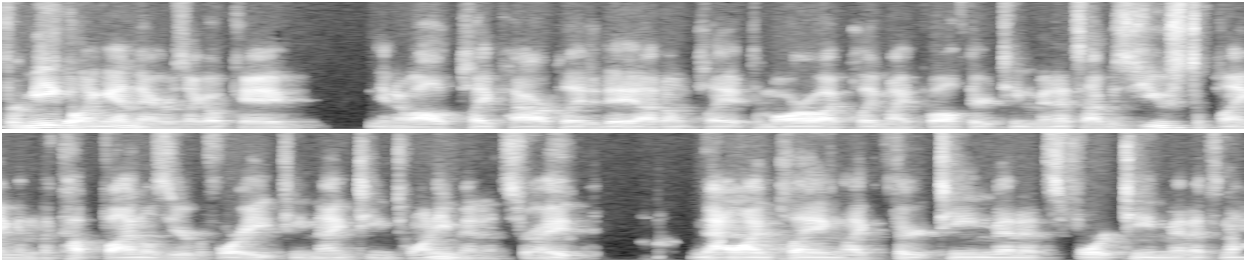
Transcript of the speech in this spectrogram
for me going in there, it was like, okay, you know, I'll play power play today. I don't play it tomorrow. I play my 12, 13 minutes. I was used to playing in the cup finals year before 18, 19, 20 minutes, right? Now I'm playing like 13 minutes, 14 minutes, not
